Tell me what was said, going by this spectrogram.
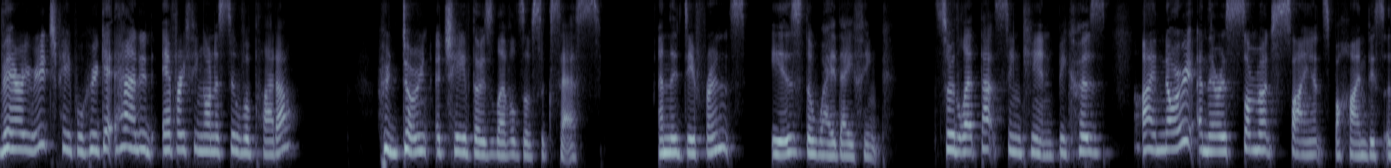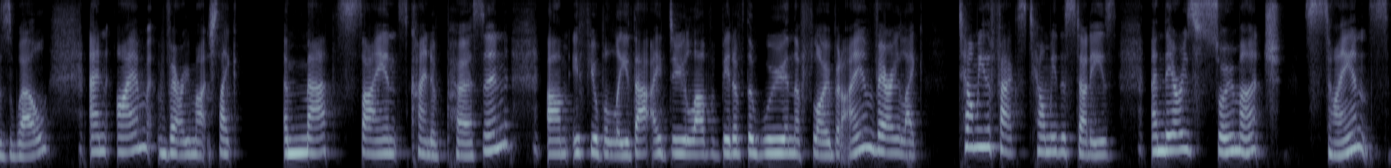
very rich people who get handed everything on a silver platter who don't achieve those levels of success. And the difference is the way they think. So let that sink in because I know, and there is so much science behind this as well. And I'm very much like a math science kind of person. Um, if you'll believe that, I do love a bit of the woo and the flow, but I am very like Tell me the facts, tell me the studies. And there is so much science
